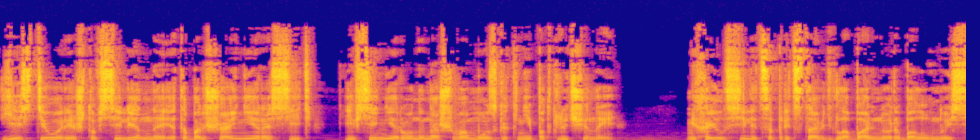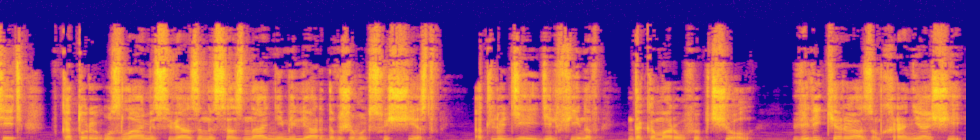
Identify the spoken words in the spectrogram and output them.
Есть теория, что Вселенная – это большая нейросеть, и все нейроны нашего мозга к ней подключены. Михаил силится представить глобальную рыболовную сеть, в которой узлами связаны сознания миллиардов живых существ, от людей и дельфинов до комаров и пчел. Великий разум, хранящий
